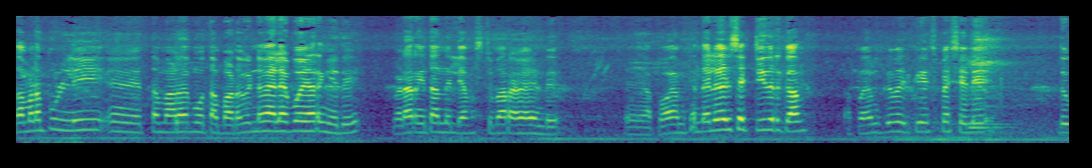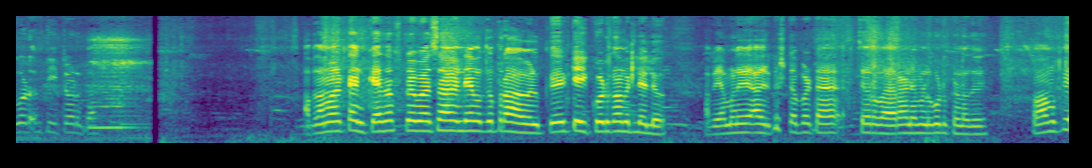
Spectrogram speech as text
നമ്മുടെ പുള്ളി എത്തമ്പാട് മൂത്തമ്പാട് വീടിന്റെ മേലെ പോയി ഇറങ്ങിയത്. ഇവിടെ ഇറങ്ങി തന്നില്ല ഫസ്റ്റ് പറയാനുണ്ട്. അപ്പൊ നമുക്ക് എന്തായാലും സെറ്റ് ചെയ്തെടുക്കാം. അപ്പൊ നമുക്ക് ഇവർക്ക് സ്പെഷ്യൽ ഇത് തീറ്റ കൊടുക്കാം. അപ്പൊ നമ്മൾ ടെൻ കെ സബ്സ്ക്രൈബേഴ്സ് ആയതുകൊണ്ട് നമുക്ക് പ്രാവുകൾക്ക് കേക്ക് കൊടുക്കാൻ പറ്റില്ലല്ലോ. അപ്പൊ നമ്മൾ അവർക്ക് ഇഷ്ടപ്പെട്ട ചെറുപയറാണ് നമ്മൾ കൊടുക്കുന്നത് അപ്പൊ നമുക്ക്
